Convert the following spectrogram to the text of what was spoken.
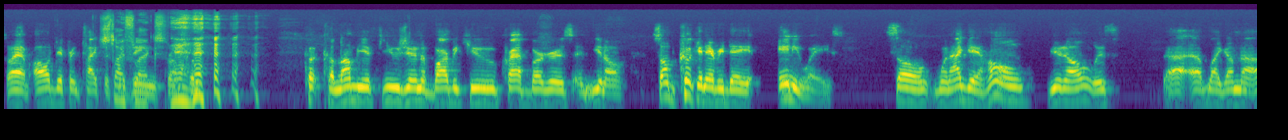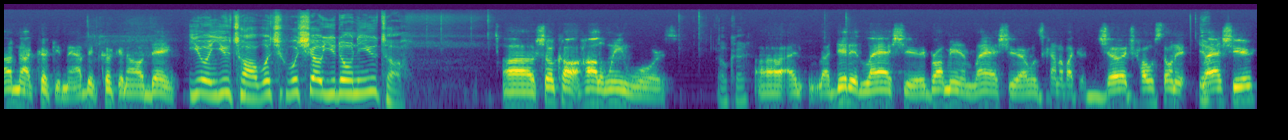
So I have all different types of Slight cuisines from Co- Colombian fusion, a barbecue, craft burgers, and you know. So I'm cooking every day anyways. So when I get home, you know, it's I, I'm like I'm not I'm not cooking, man. I've been cooking all day. You in Utah? Which what show you doing in Utah? Uh, a show called Halloween Wars. Okay. Uh, I, I did it last year. They brought me in last year. I was kind of like a judge host on it Yep. last year,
